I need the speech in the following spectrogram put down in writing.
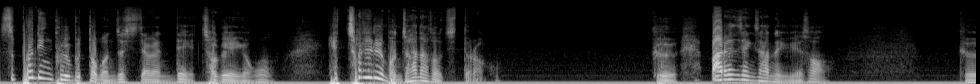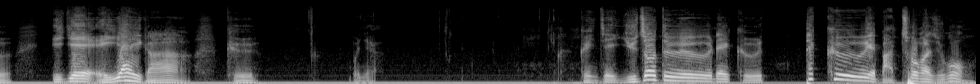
spawning pool부터 먼저 시작했는데 저그의 경우 hatchery를 먼저 하나 더 짓더라고. 그 빠른 생산을 위해서 그 이게 AI가 그 뭐냐 그 이제 유저들의 그 테크에 맞춰 가지고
